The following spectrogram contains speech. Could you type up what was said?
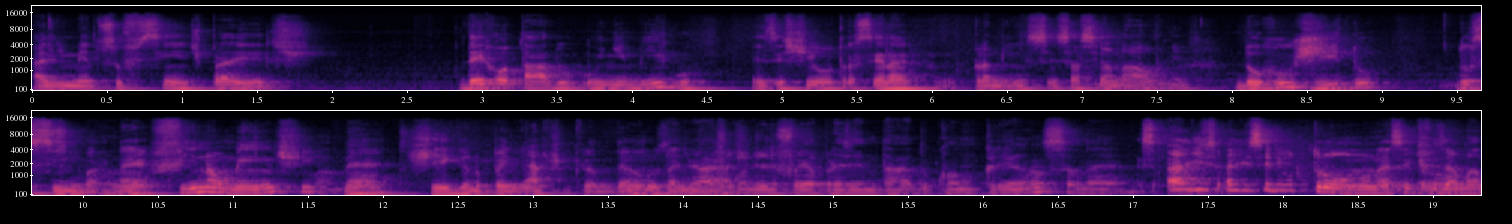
alimento suficiente para eles. Derrotado o inimigo, existe outra cena para mim sensacional do rugido do Simba, Sim, né? Finalmente, né? Chega no penhasco grandão, os animais. onde ele foi apresentado como criança, né? Ali, ali seria o trono, né? Se a gente fizer uma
